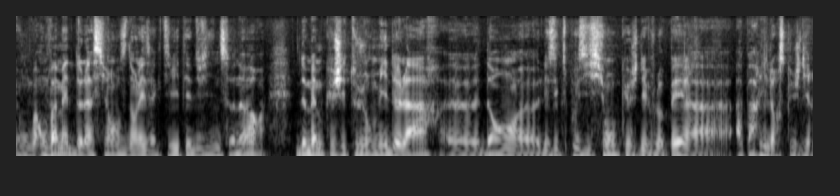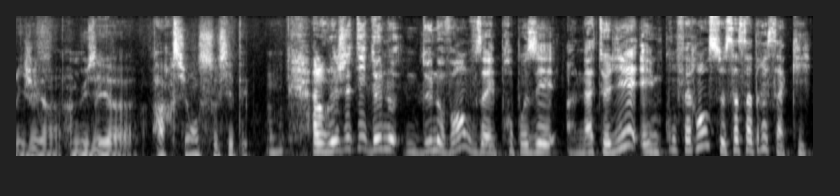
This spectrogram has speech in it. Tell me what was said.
on, va, mettre de la science dans les activités d'usine sonore, de même que j'ai toujours mis de l'art euh, dans les expositions que je développais à, Paris lorsque je dirigeais un, musée Art, Sciences, Société. Mhm. Alors, le jeudi 2, novembre, vous allez proposer un atelier et une conférence. Ça s'adresse à qui?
